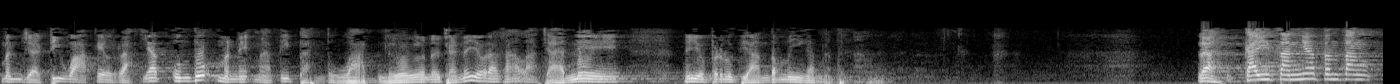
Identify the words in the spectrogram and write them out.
menjadi wakil rakyat untuk menikmati bantuan. Lho, jane ya ora salah, jane. Ini ya perlu diantemi kan Lah, kaitannya tentang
